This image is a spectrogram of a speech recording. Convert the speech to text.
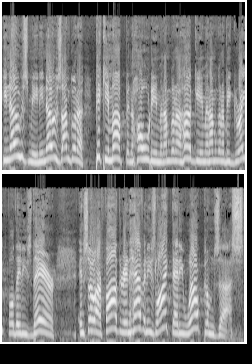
He knows me and he knows I'm going to pick him up and hold him and I'm going to hug him and I'm going to be grateful that he's there. And so our Father in heaven, he's like that. He welcomes us.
